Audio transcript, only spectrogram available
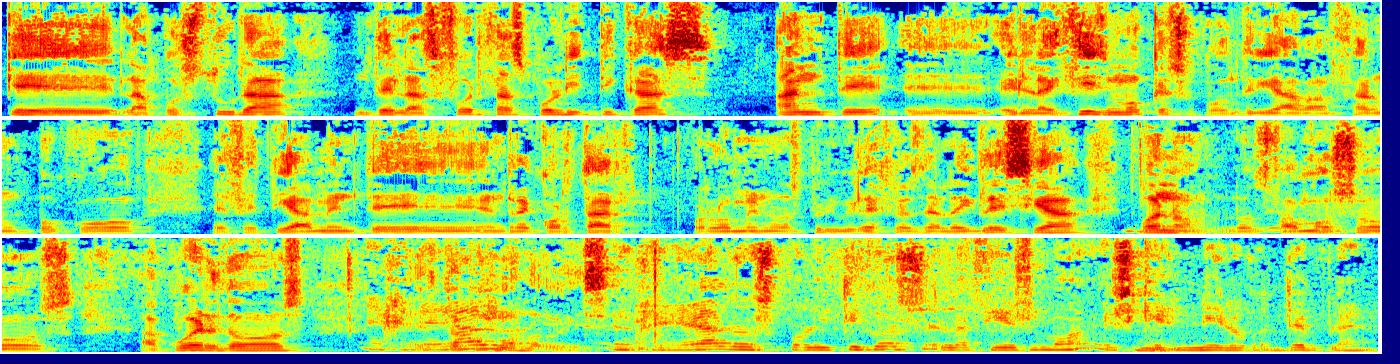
que la postura de las fuerzas políticas ante eh, el laicismo, que supondría avanzar un poco efectivamente en recortar por lo menos privilegios de la Iglesia, bueno, los famosos acuerdos. En general, En general los políticos, el laicismo es que mm. ni lo contemplan,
